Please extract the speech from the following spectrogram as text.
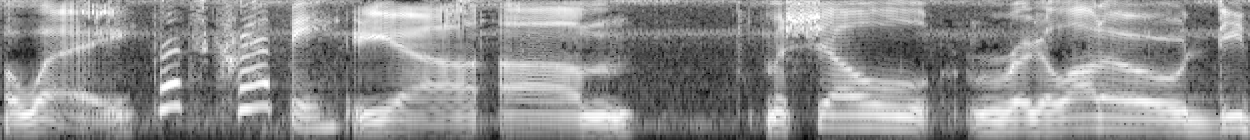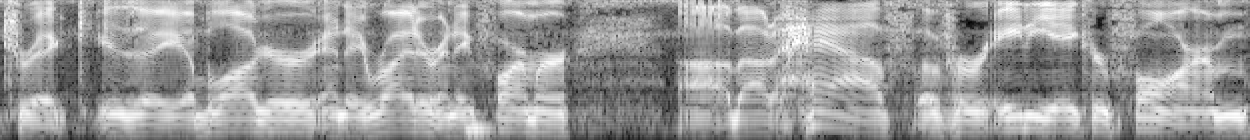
away. That's crappy. Yeah. Um, Michelle Regalado Deatrick is a, a blogger and a writer and a farmer. Uh, about half of her 80 acre farm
